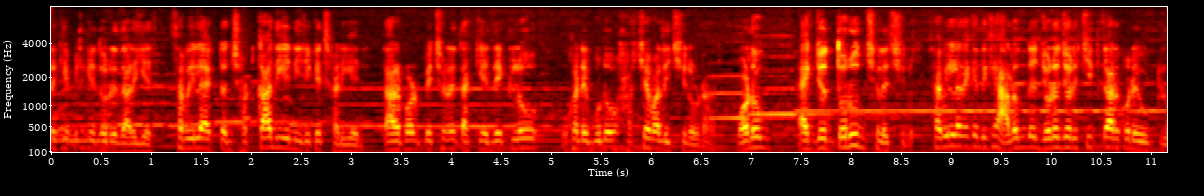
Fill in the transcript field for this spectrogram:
রেখে পিঠে ধরে দাঁড়িয়েছে সাবিলা একটা ঝটকা দিয়ে নিজেকে ছাড়িয়ে তারপর পেছনে তাকিয়ে দেখল, ওখানে বুড়ো হাসেম আলী ছিল না, বরং একজন তরুণ ছেলে ছিল। সাবিলা তাকে দেখে আনন্দে জোরে জোরে চিৎকার করে উঠল।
